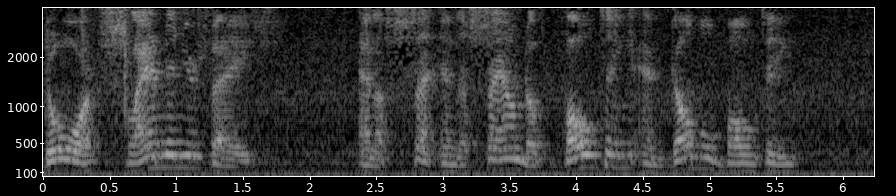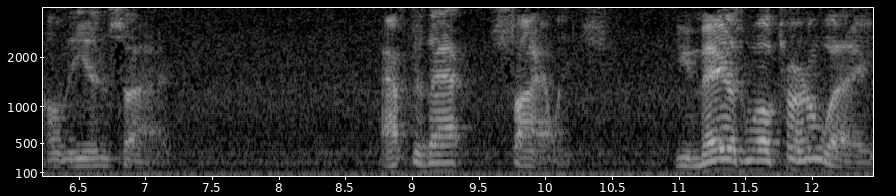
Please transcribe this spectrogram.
door slammed in your face and, a, and the sound of bolting and double bolting on the inside. After that, silence. You may as well turn away.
